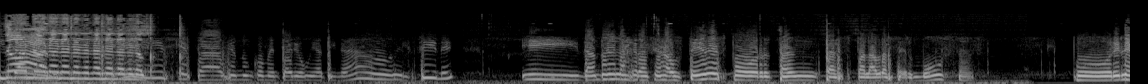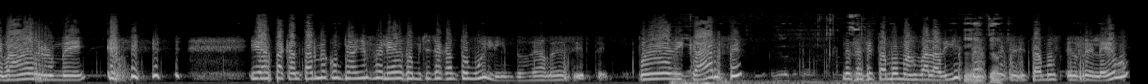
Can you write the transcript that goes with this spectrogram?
No, no, no, no, no, no, no, no, no, no. que está haciendo un comentario muy atinado del cine y dándole las gracias a ustedes por tantas palabras hermosas, por elevarme y hasta cantarme cumpleaños feliz. Esa muchacha cantó muy lindo, déjame decirte. Puede dedicarse necesitamos más baladistas, necesitamos el relevo.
